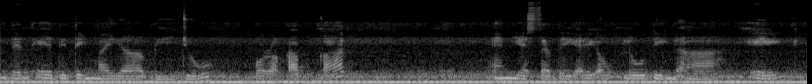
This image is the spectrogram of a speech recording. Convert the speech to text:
and then editing my uh, video for a CapCut and yesterday I uploading uh, egg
